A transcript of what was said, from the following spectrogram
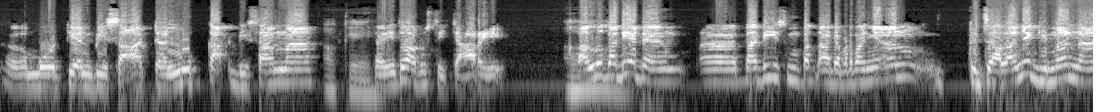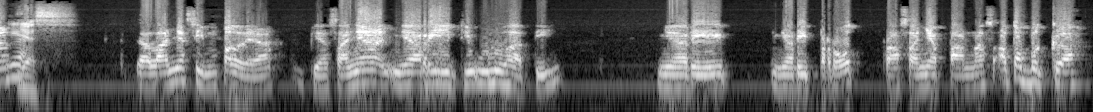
kemudian bisa ada luka di sana, Oke. dan itu harus dicari. Oh. Lalu tadi ada yang eh, tadi sempat ada pertanyaan gejalanya gimana? Ya. Yes. Gejalanya simpel ya. Biasanya nyeri di ulu hati, nyeri nyeri perut, rasanya panas atau begah,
